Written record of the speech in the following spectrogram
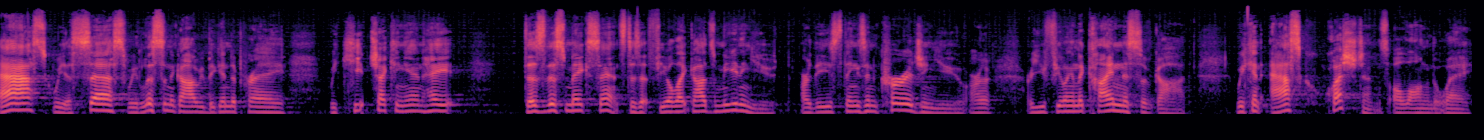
ask, we assess, we listen to God, we begin to pray, we keep checking in. Hey, does this make sense? Does it feel like God's meeting you? Are these things encouraging you? Are, are you feeling the kindness of God? We can ask questions along the way.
